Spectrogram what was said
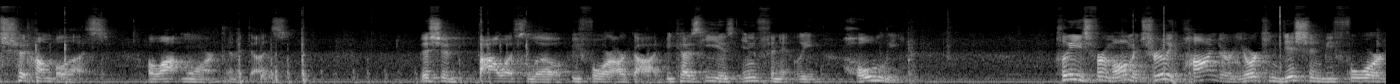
should humble us a lot more than it does. This should bow us low before our God because He is infinitely holy. Please, for a moment, truly ponder your condition before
